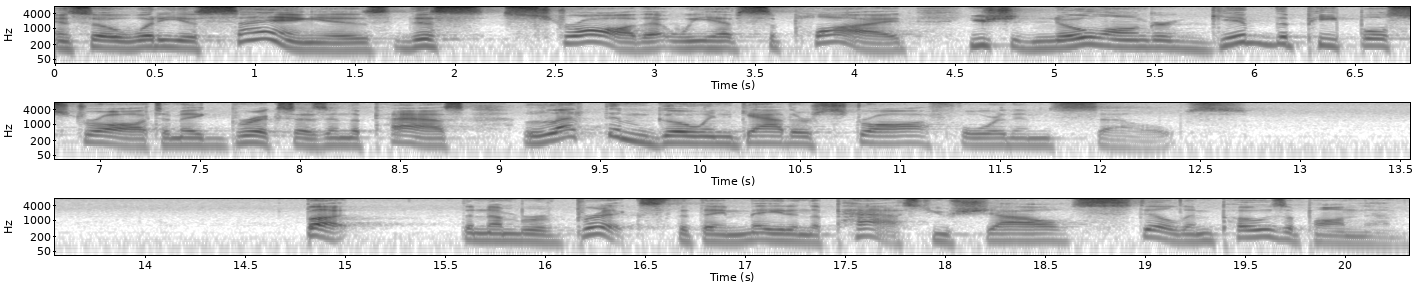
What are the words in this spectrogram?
And so, what he is saying is this straw that we have supplied, you should no longer give the people straw to make bricks as in the past. Let them go and gather straw for themselves. But the number of bricks that they made in the past, you shall still impose upon them.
